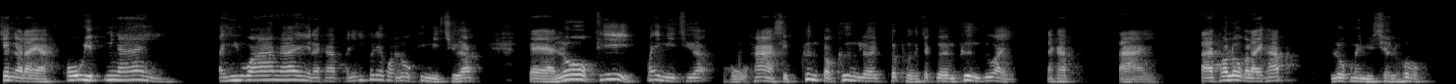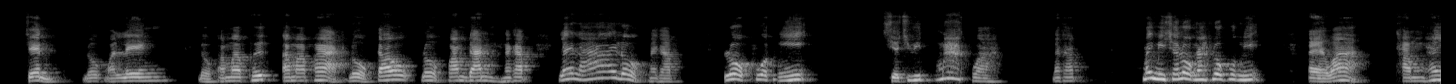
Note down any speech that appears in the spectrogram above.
เช่นอะไรอะโควิดนี่ไงอหิวาไงนะครับ อันนี้เขาเรียกว่าโรคที่มีเชื้อ แต่โรคที่ไม่มีเชื้อโอ้โหห้าสิบครึ่งต่อครึ่งเลยเผลอๆจะเกินครึ่งด้วยนะครับ ตายตายเพราะโรคอะไรครับโรคไม่มีเชื้อโรคเช่นโรคมะเร็งโรคอัมพฤกษ์อัมพาตโรคเกาต์โรคความดันนะครับ หลายๆโรคนะครับโรคพวกนี้เสียชีวิตมากกว่านะครับ ไม่มีเชื้อโรคนะโรคพวกนี้ แต่ว่า ทำให้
